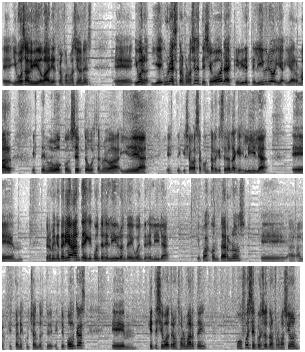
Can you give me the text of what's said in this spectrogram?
Eh, y vos has vivido varias transformaciones. Eh, y bueno, y una de esas transformaciones te llevó ahora a escribir este libro y, a, armar este nuevo concepto o esta nueva idea este, que ya vas a contar de qué se trata, que es Lila. Eh, pero me encantaría, antes de que cuentes del libro, antes de que cuentes de Lila, que puedas contarnos a, los que están escuchando este, este podcast, qué te llevó a transformarte, ¿Cómo fue ese proceso de transformación?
